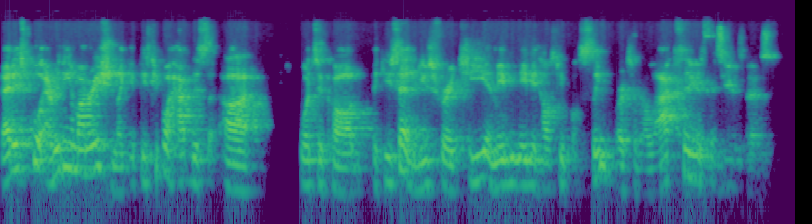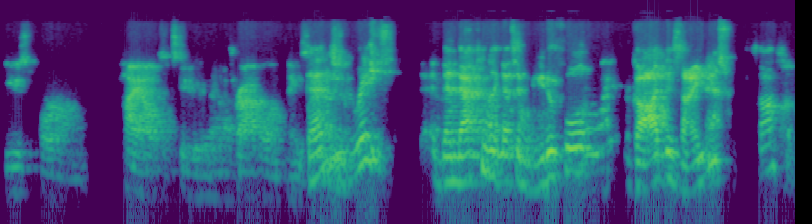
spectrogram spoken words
That is cool. Everything in moderation. Like if these people have this uh, what's it called? Like you said, used for a tea, and maybe maybe it helps people sleep or it's a relaxing. think it's used as, used for um, high altitude uh, travel and things like That's that. great. Then that seems like that's a beautiful God designed use. It's awesome.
